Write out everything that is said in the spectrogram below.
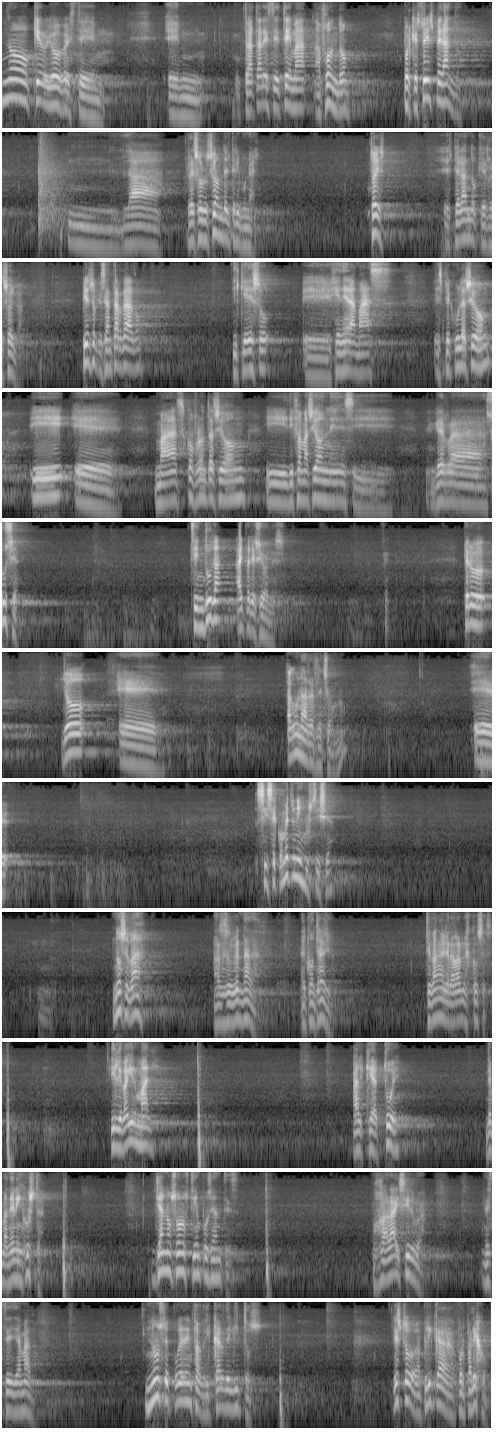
no quiero yo este, em, tratar este tema a fondo porque estoy esperando mm, la resolución del tribunal. Estoy esperando que resuelva. Pienso que se han tardado y que eso eh, genera más especulación y eh, más confrontación y difamaciones y guerra sucia. Sin duda hay presiones. Pero yo eh, hago una reflexión. ¿no? Eh, si se comete una injusticia, no se va a resolver nada, al contrario, te van a agravar las cosas y le va a ir mal al que actúe de manera injusta. Ya no son los tiempos de antes. Ojalá y sirva este llamado. No se pueden fabricar delitos. Esto aplica por parejo.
